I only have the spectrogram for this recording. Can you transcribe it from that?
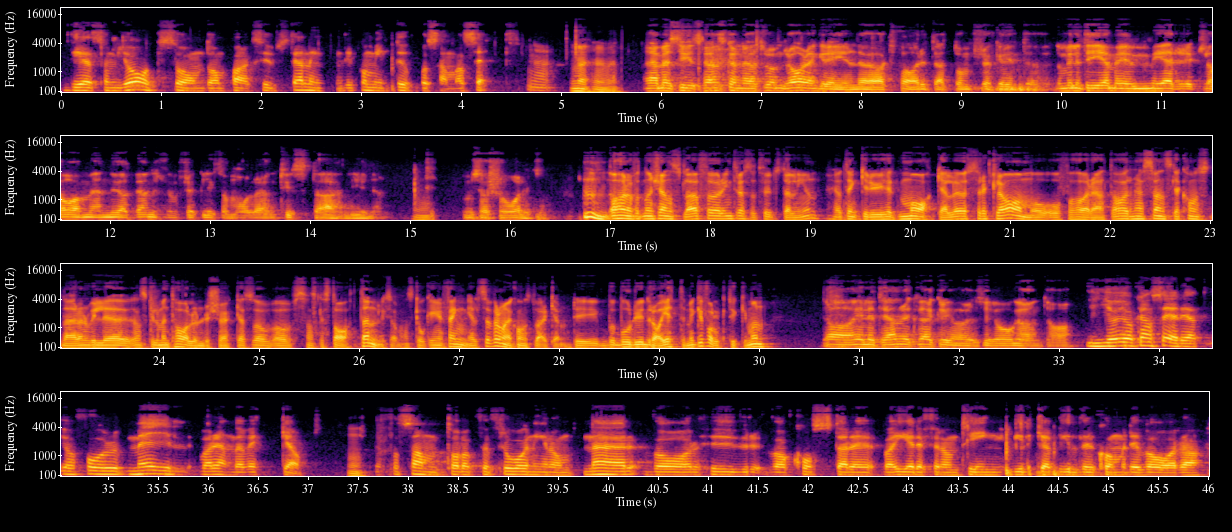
det som jag sa om Dan Parks utställning, det kom inte upp på samma sätt. Nej. Nej, nej, nej. Nej men Sydsvenskan, jag tror de drar en grej det har jag hört förut att de försöker inte, de vill inte ge mig mer reklam än nödvändigt. De försöker liksom hålla den tysta linjen. Mm. De kör så liksom. Och har du fått någon känsla för intresset för utställningen? Jag tänker det är ju helt makalös reklam och, och få höra att ah, den här svenska konstnären ville, han skulle mentalundersökas av, av svenska staten. Liksom. Han ska åka in i fängelse för de här konstverken. Det borde ju dra jättemycket folk tycker man. Ja, enligt Henrik verkar det göra det så jag har inte, ja. Jag, jag kan säga det att jag får mejl varenda vecka. Mm. Jag får samtal och förfrågningar om när, var, hur, vad kostar det, vad är det för någonting, vilka bilder kommer det vara.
